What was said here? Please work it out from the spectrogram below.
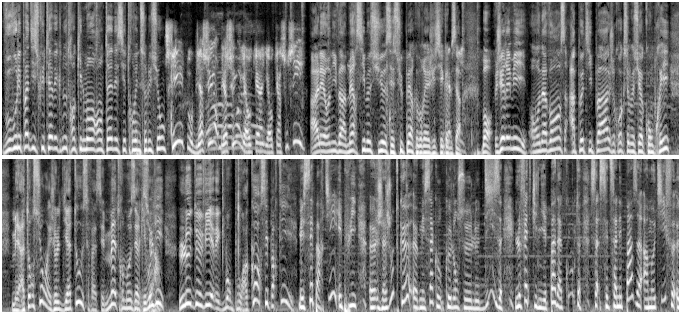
Vous voulez pas discuter avec nous tranquillement en antenne, essayer de trouver une solution? Si, tout, bien sûr, bien sûr, il n'y a aucun, il y a aucun souci. Allez, on y va. Merci monsieur, c'est super que vous réagissiez comme ça. Bon, Jérémy, on avance à petits pas. Je crois que ce monsieur a compris. Mais attention, et je le dis à tous, enfin, c'est Maître Moser qui vous le dit. Le devis avec bon pour accord, c'est parti. Mais c'est parti. Et puis, euh, j'ajoute que, euh, mais ça, que, que l'on se le dise, le fait qu'il n'y ait pas d'acompte, ça, ça n'est pas un motif euh,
